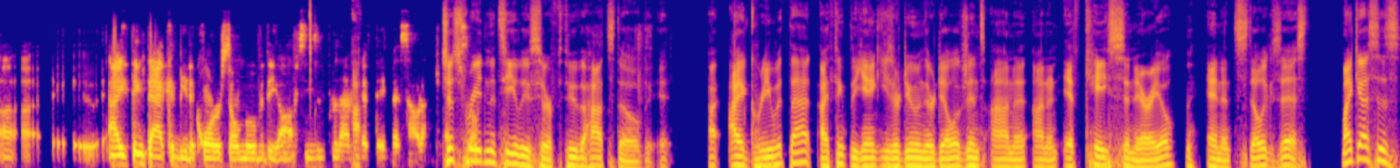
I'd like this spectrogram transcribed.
uh, I think that could be the cornerstone move of the offseason for them if they miss out on Just So- reading the tea leaves here through the hot stove. It, I, agree with that. I think the Yankees are doing their diligence on a, on an if case scenario, and it still exists. My guess is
